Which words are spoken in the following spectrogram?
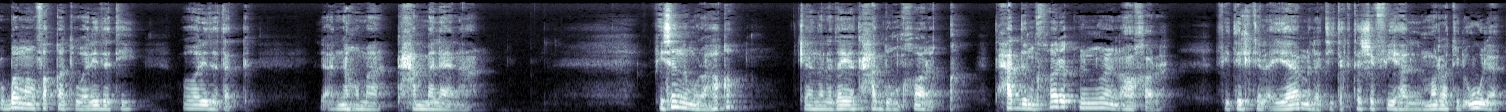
ربما فقط والدتي ووالدتك لأنهما تحملانا. في سن المراهقة كان لدي تحد خارق تحد خارق من نوع آخر. في تلك الأيام التي تكتشف فيها للمرة الأولى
